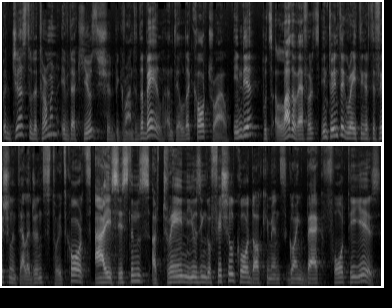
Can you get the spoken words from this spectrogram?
but just to determine if the accused should be granted the bail until the court trial. India puts a lot of efforts into integrating artificial intelligence to its courts. AI systems are trained using official court documents going back 40 years.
